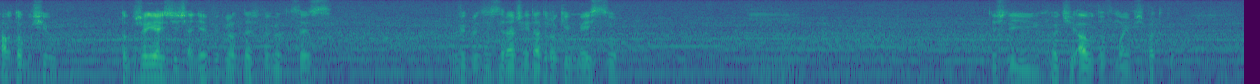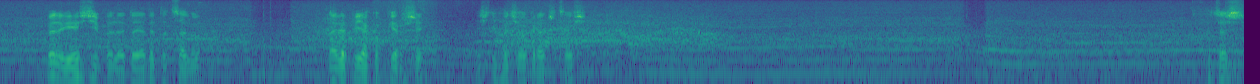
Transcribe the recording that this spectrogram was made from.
Auto musi dobrze jeździć, a nie wyglądać. Wygląd to jest... Wygląd jest raczej na drugim miejscu. Jeśli chodzi o auto w moim przypadku. Byle jeździ, byle dojadę do celu. Najlepiej jako pierwszy, jeśli chodzi o grę czy coś. Chociaż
